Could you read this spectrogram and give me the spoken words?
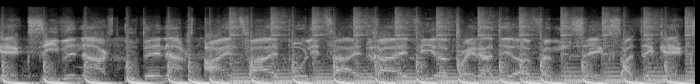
Keks. 7, 8, gute Nacht. 1, 2, Polizei. 3, 4, Grenadier. 5, 6, alte Keks.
